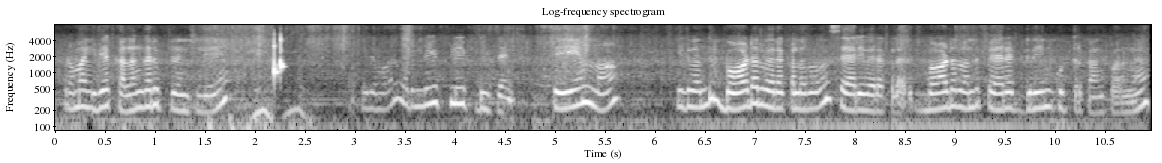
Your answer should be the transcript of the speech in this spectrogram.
அப்புறமா இதே கலங்கரி பிரிண்ட்லேயே இது மாதிரி ஒரு லீஃப் லீஃப் டிசைன் சேம் தான். இது வந்து பார்டர் வேறு கலர் வரும் சேரீ வேறு கலர் பார்டர் வந்து பேரட் க்ரீன் கொடுத்துருக்காங்க பாருங்கள்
